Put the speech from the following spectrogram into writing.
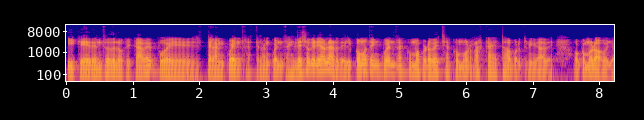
y que dentro de lo que cabe, pues te la encuentras, te la encuentras. Y de eso quería hablar, del cómo te encuentras, cómo aprovechas, cómo rascas estas oportunidades, o cómo lo hago yo.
